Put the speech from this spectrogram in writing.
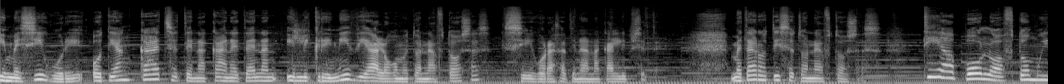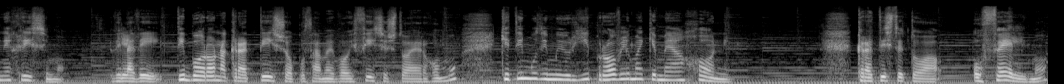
Είμαι σίγουρη ότι αν κάτσετε να κάνετε έναν ειλικρινή διάλογο με τον εαυτό σας, σίγουρα θα την ανακαλύψετε. Μετά ρωτήστε τον εαυτό σας, τι από όλο αυτό μου είναι χρήσιμο; Δηλαδή, τι μπορώ να κρατήσω που θα με βοηθήσει στο έργο μου και τι μου δημιουργεί πρόβλημα και με αγχώνει; Κρατήστε το ωφέλιμο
